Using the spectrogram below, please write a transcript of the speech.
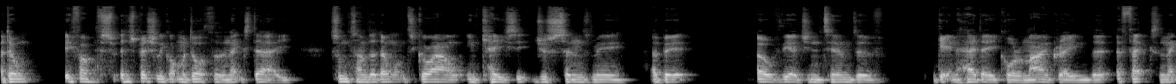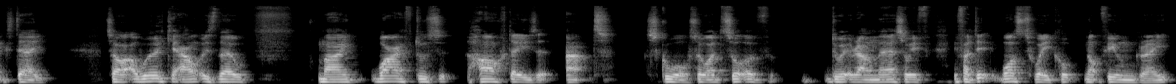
I don't. If I've especially got my daughter the next day, sometimes I don't want to go out in case it just sends me a bit over the edge in terms of getting a headache or a migraine that affects the next day. So I work it out as though my wife does half days at, school, so I'd sort of do it around there. So if if I did was to wake up not feeling great,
